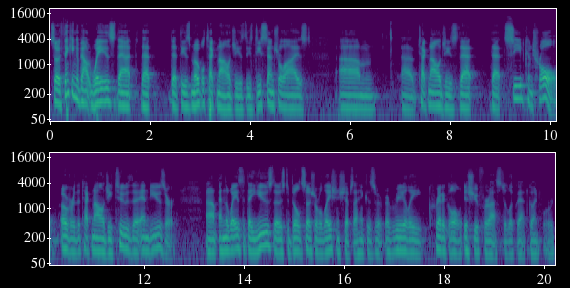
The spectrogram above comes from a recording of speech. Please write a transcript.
So thinking about ways that, that, that these mobile technologies, these decentralized um, uh, technologies that that cede control over the technology to the end user. Um, and the ways that they use those to build social relationships, I think, is a, a really critical issue for us to look at going forward.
